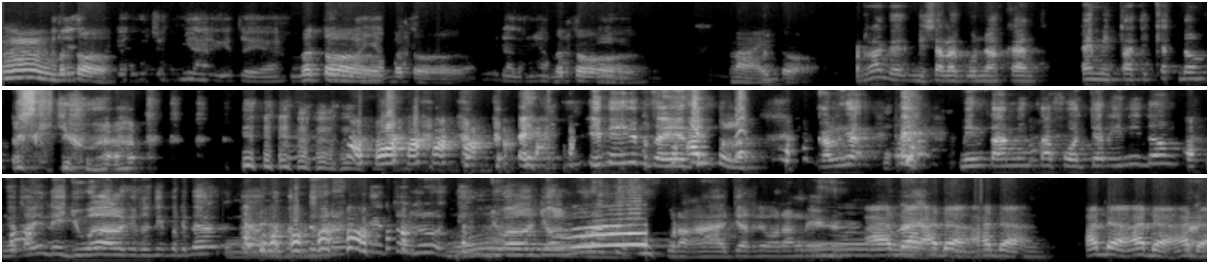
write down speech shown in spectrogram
Hmm, Palanya betul, ada wujudnya gitu ya. betul, Jumlahnya betul, pasti, datangnya betul. pasti. Nah itu. Pernah nggak disalahgunakan? Eh minta tiket dong terus kejual. Eh ini ini pertanyaan simpel loh. Kalau nggak, eh minta-minta voucher ini dong. Nggak tahu dia jual gitu tiba-tiba nggak dapat dengar itu ju- jual jual murah tuh. Uh, kurang ajar nih orang nih. Ada, Pernah ya? ada, ada, ada, ada, ada.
